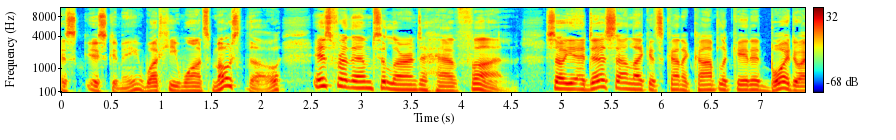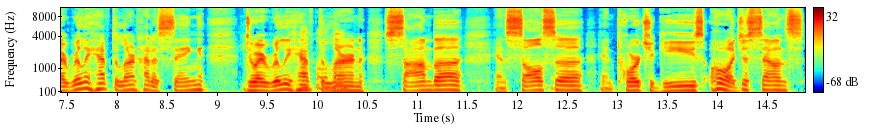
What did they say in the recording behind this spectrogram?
excuse me, what he wants most, though, is for them to learn to have fun. So, yeah, it does sound like it's kind of complicated. Boy, do I really have to learn how to sing? Do I really have to learn samba and salsa and Portuguese? Oh, it just sounds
